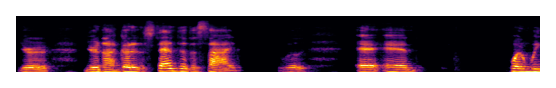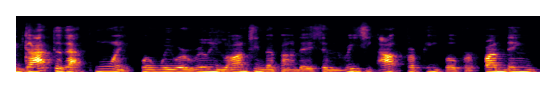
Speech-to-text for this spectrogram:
you're you're not going to stand to the side." Well, and, when we got to that point, when we were really launching the foundation, reaching out for people for funding,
